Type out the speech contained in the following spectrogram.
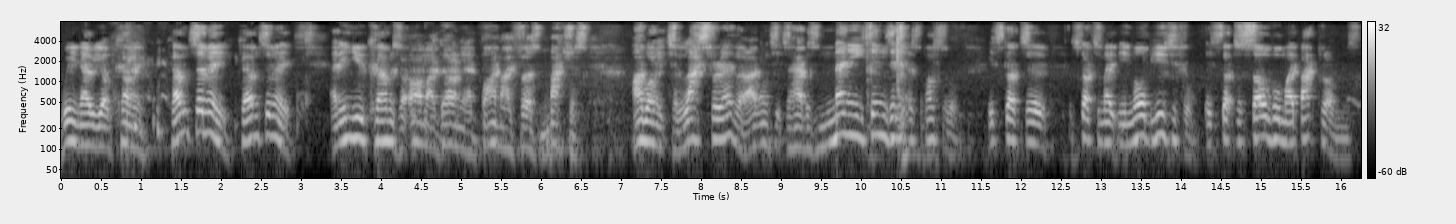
we know you're coming. come to me, come to me. And in you comes, oh my God, I'm going to buy my first mattress. I want it to last forever. I want it to have as many things in it as possible. It's got to, it's got to make me more beautiful. It's got to solve all my back problems.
